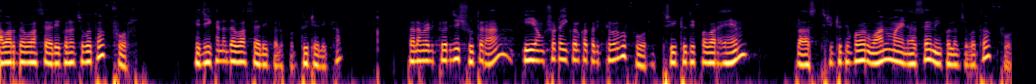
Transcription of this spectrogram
আবার দেওয়া আছে এল ইকুয়াল হচ্ছে কত? ফোর এই যে এখানে দেওয়া আছে এল ইকুয়াল ফোর দুইটা লিখলাম। তাহলে আমরা লিখতে পারি যে সুতরাং এই অংশটা ইকুয়াল কত লিখতে পারব? Four three to the power m plus three to the power one minus m equal হচ্ছে কত? ফোর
